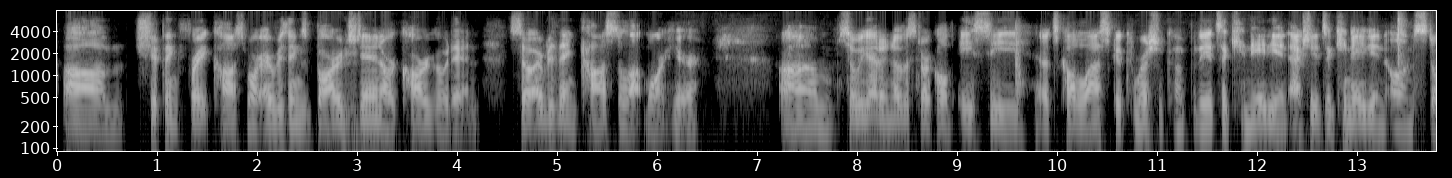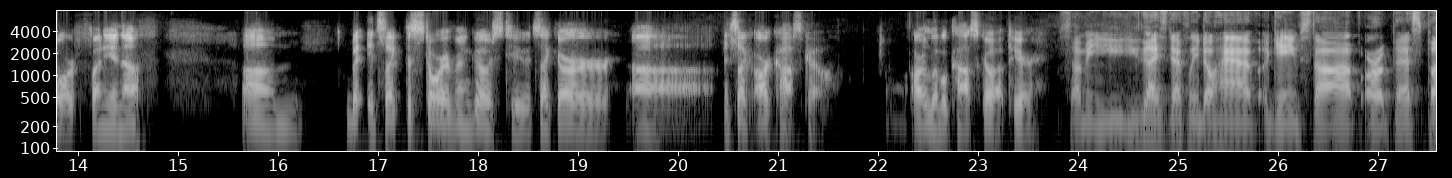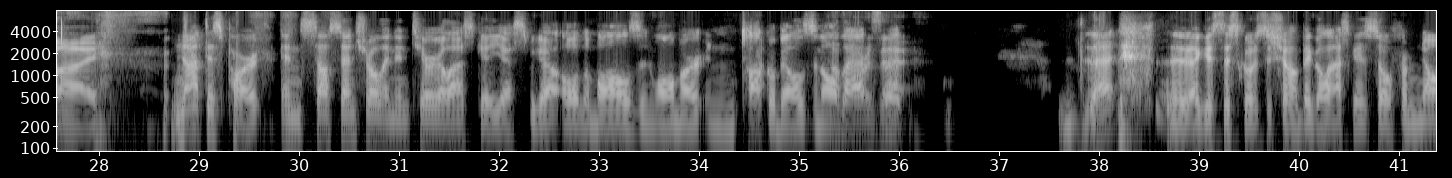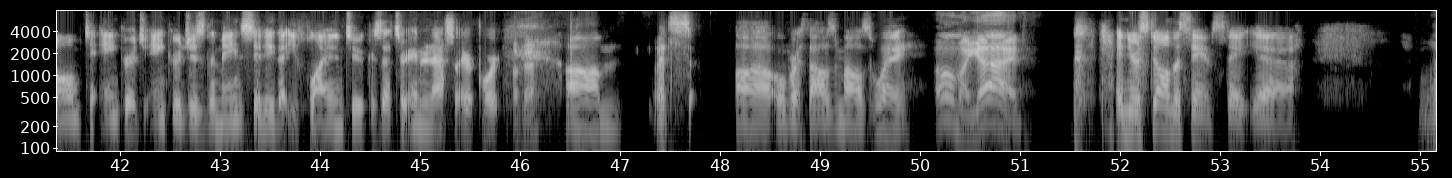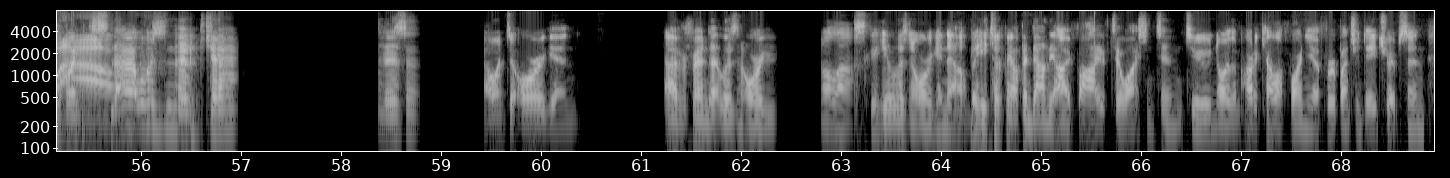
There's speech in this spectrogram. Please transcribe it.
Um, shipping freight costs more. Everything's barged in or cargoed in, so everything costs a lot more here. Um, so we got another store called AC. It's called Alaska Commercial Company. It's a Canadian, actually, it's a Canadian-owned store. Funny enough, um, but it's like the store everyone goes to. It's like our, uh, it's like our Costco, our little Costco up here. So I mean, you you guys definitely don't have a GameStop or a Best Buy. Not this part. In South Central and Interior Alaska, yes, we got all the malls and Walmart and Taco Bells and all How that. far is that? That, I guess this goes to show how big Alaska is. So from Nome to Anchorage, Anchorage is the main city that you fly into because that's our international airport. Okay. Um, it's uh, over a thousand miles away, Oh my God. and you're still in the same state. Yeah. Wow. But that was the job. I went to Oregon. I have a friend that lives in Oregon, Alaska. He lives in Oregon now, but he took me up and down the I-5 to Washington to northern part of California for a bunch of day trips, and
